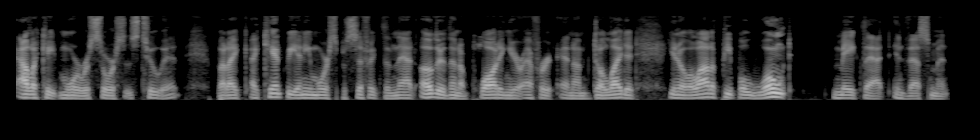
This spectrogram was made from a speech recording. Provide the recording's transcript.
Allocate more resources to it, but I, I can't be any more specific than that, other than applauding your effort. And I'm delighted. You know, a lot of people won't make that investment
